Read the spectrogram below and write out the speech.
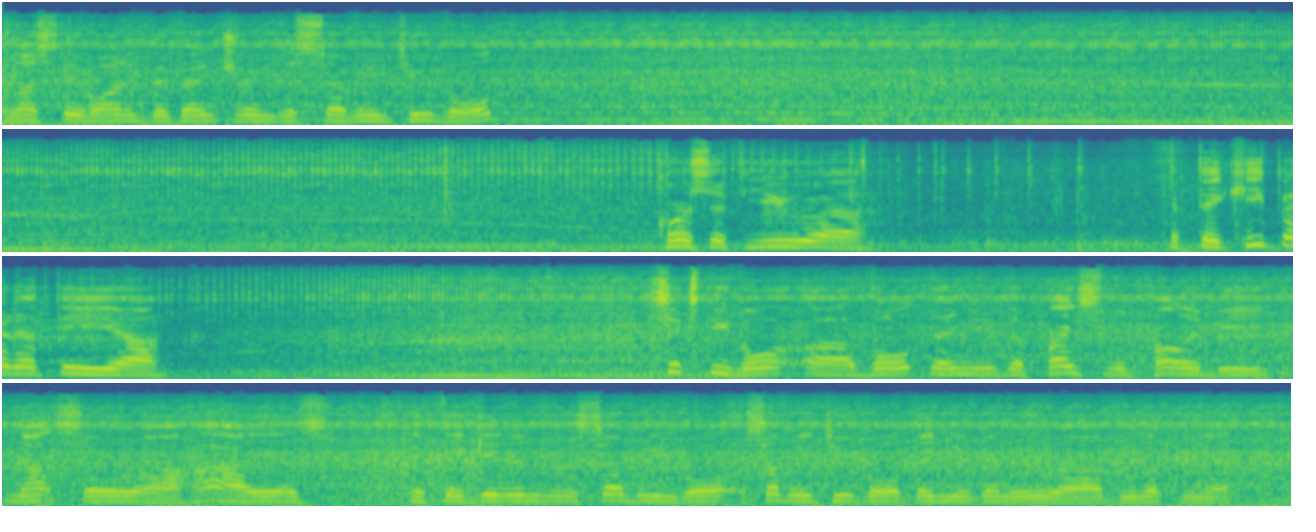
unless they wanted to venture into 72 volt. Of course if you uh, if they keep it at the uh, 60 volt, uh, volt then the price would probably be not so uh, high as if they get into the 70 volt 72 volt then you're going to uh, be looking at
